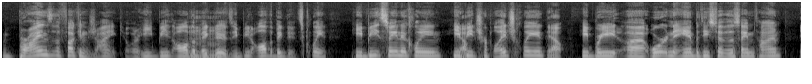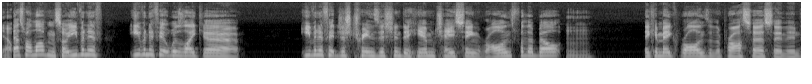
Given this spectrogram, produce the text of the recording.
Bryan's the fucking giant killer. He beat all the big dudes. He beat all the big dudes clean. He beat Cena clean. He Yep. beat Triple H clean. Yep. He beat uh, Orton and Batista at the same time. Yep. That's why I love him. So even if even if it was like uh even if it just transitioned to him chasing Rollins for the belt, Mhm. they can make Rollins in the process, and then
